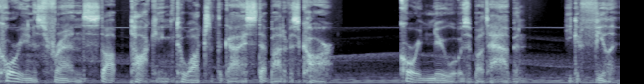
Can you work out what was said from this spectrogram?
Corey and his friends stopped talking to watch the guy step out of his car. Corey knew what was about to happen. He could feel it.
